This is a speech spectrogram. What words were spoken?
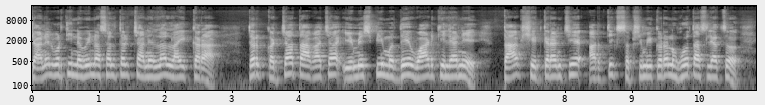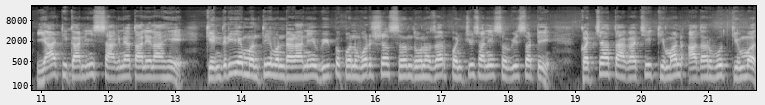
चॅनेलवरती नवीन असाल तर चॅनेलला लाईक करा. तर कच्च्या तागाच्या एम एस पीमध्ये वाढ केल्याने ताग शेतकऱ्यांचे आर्थिक सक्षमीकरण होत असल्याचं या ठिकाणी सांगण्यात आलेलं आहे. केंद्रीय मंत्रिमंडळाने विपपन वर्ष सन दोन हजार पंचवीस आणि सव्वीससाठी कच्च्या तागाची किमान आधारभूत किंमत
